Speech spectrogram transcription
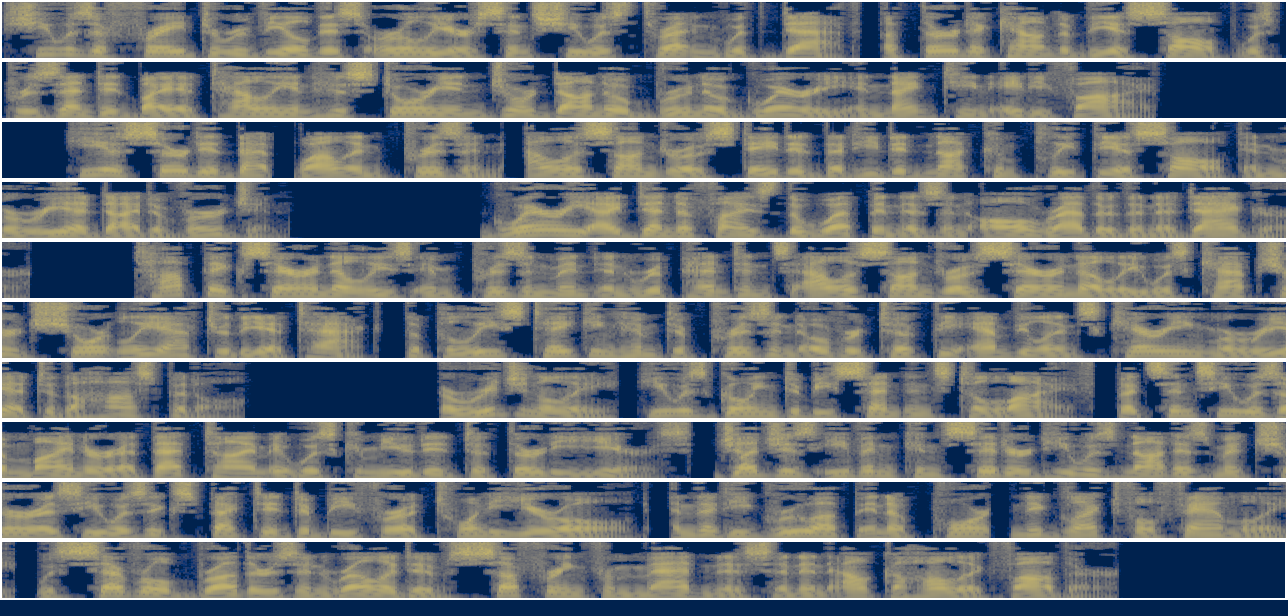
She was afraid to reveal this earlier since she was threatened with death. A third account of the assault was presented by Italian historian Giordano Bruno Guerri in 1985. He asserted that, while in prison, Alessandro stated that he did not complete the assault and Maria died a virgin. Guerri identifies the weapon as an awl rather than a dagger. Topic Serenelli's imprisonment and repentance Alessandro Serenelli was captured shortly after the attack, the police taking him to prison overtook the ambulance carrying Maria to the hospital. Originally, he was going to be sentenced to life, but since he was a minor at that time it was commuted to 30 years. Judges even considered he was not as mature as he was expected to be for a 20-year-old, and that he grew up in a poor, neglectful family, with several brothers and relatives suffering from madness and an alcoholic father.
